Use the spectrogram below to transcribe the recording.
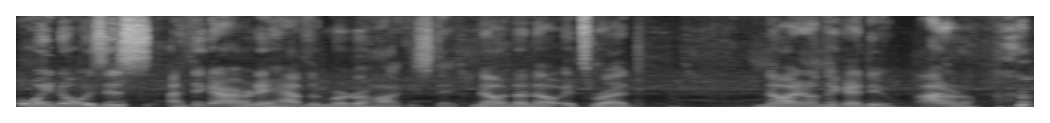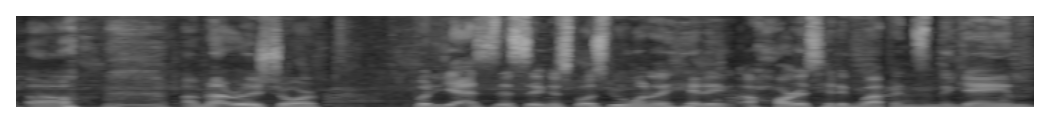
Oh wait, no, is this, I think I already have the murder hockey stick. No, no, no, it's red. No, I don't think I do. I don't know. oh, I'm not really sure. But yes, this thing is supposed to be one of the hitting, uh, hardest hitting weapons in the game,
